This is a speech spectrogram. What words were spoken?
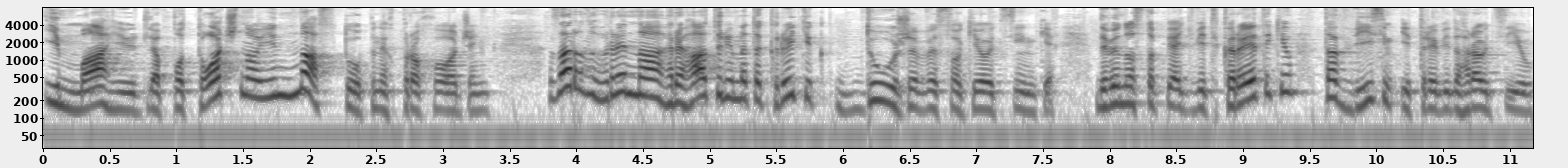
і магію для поточного і наступних проходжень. Зараз у гри на агрегаторі Metacritic дуже високі оцінки: 95 від критиків та 8,3 від гравців.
